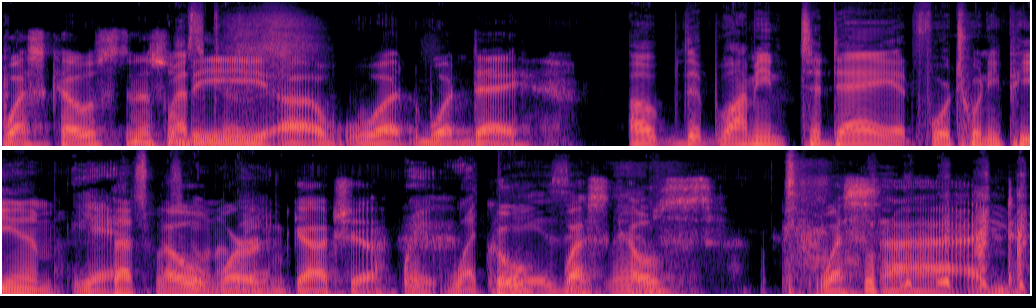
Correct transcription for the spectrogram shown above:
West Coast, and this will West be uh, what what day? Oh, th- well, I mean today at 4:20 p.m. Yeah. that's what's oh, going on. Oh, word, gotcha. Wait, what? Cool. day is it, West man? Coast, West Side,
